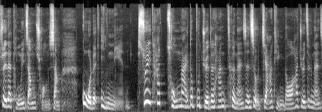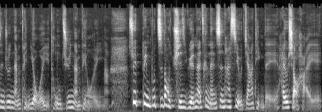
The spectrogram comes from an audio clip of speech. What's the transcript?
睡在同一张床上。过了一年，所以他从来都不觉得他这个男生是有家庭的哦，他觉得这个男生就是男朋友而已，同居男朋友而已嘛，所以并不知道其实原来这个男生他是有家庭的诶，还有小孩诶，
